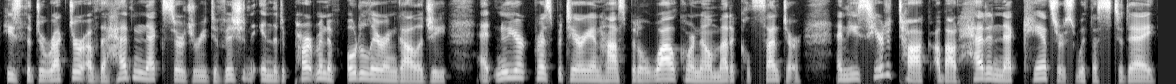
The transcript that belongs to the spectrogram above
He's the director of the Head and Neck Surgery Division in the Department of Otolaryngology at New York Presbyterian Hospital, Weill Cornell Medical Center, and he's here to talk about head and neck cancers with us today.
